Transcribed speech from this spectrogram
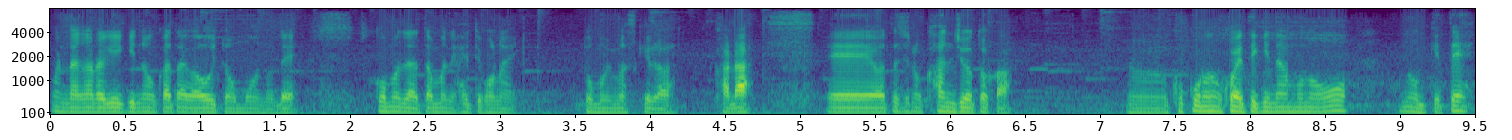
まあ、ながら聞きの方が多いと思うので、そこまで頭に入ってこないと思いますけど、から、えー私の感情とか、うん、心の声的なものを乗っけて、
